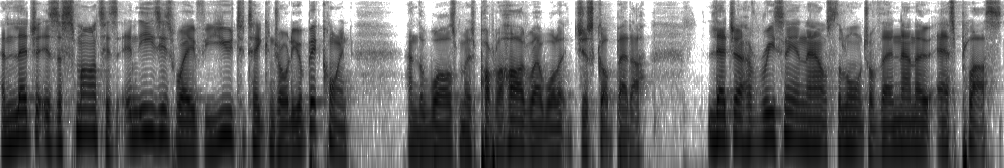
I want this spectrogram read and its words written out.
and Ledger is the smartest and easiest way for you to take control of your Bitcoin. And the world's most popular hardware wallet just got better. Ledger have recently announced the launch of their Nano S Plus.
